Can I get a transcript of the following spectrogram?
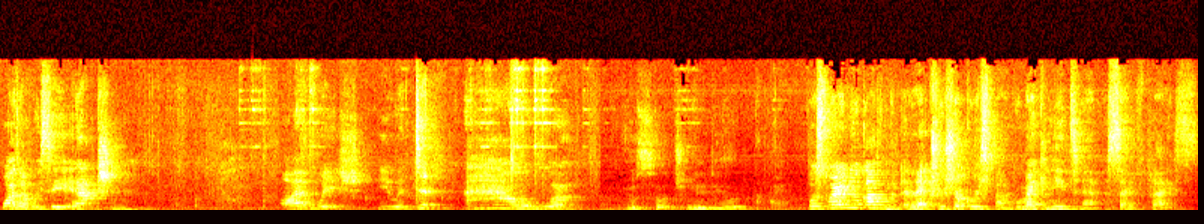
Why don't we see it in action? I wish you were. D- Ow! You're such an idiot. Whilst wearing your government electroshock wristband will making the internet a safer place.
